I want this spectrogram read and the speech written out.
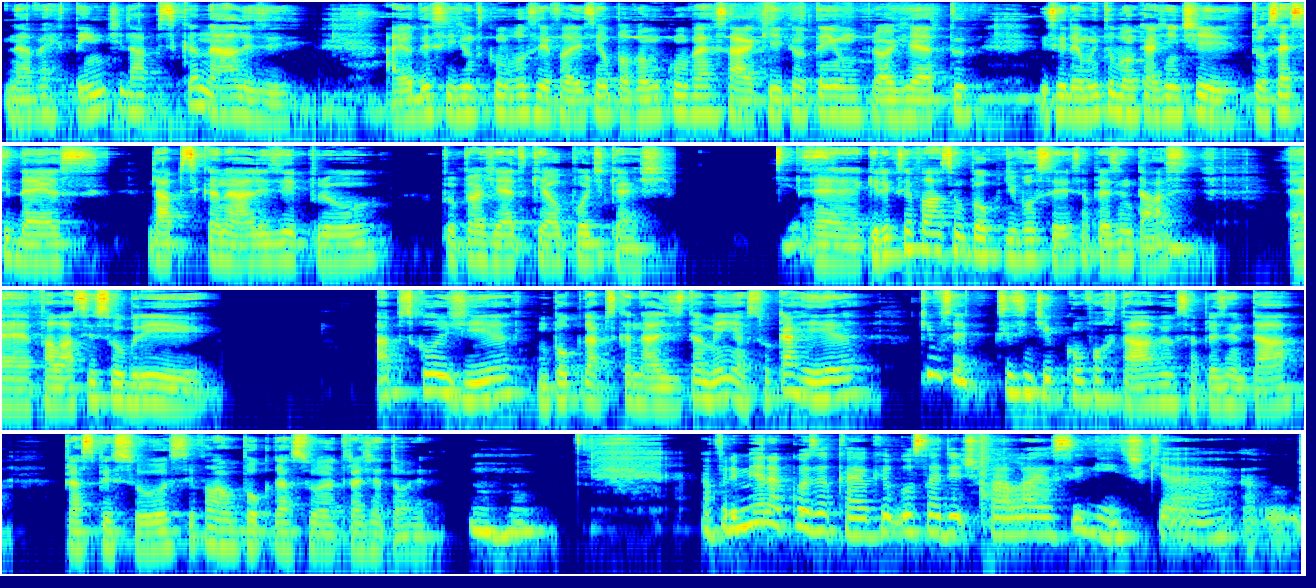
na vertente da psicanálise. Aí eu desci junto com você, falei assim: opa, vamos conversar aqui que eu tenho um projeto e seria muito bom que a gente trouxesse ideias da psicanálise pro, pro projeto que é o podcast. É, queria que você falasse um pouco de você, se apresentasse, é, falasse sobre a psicologia, um pouco da psicanálise também, a sua carreira, o que você se sentir confortável se apresentar para as pessoas, se falar um pouco da sua trajetória. Uhum. A primeira coisa, Caio, que eu gostaria de falar é o seguinte, que a, a- o,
